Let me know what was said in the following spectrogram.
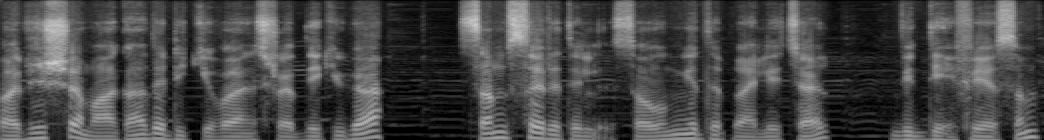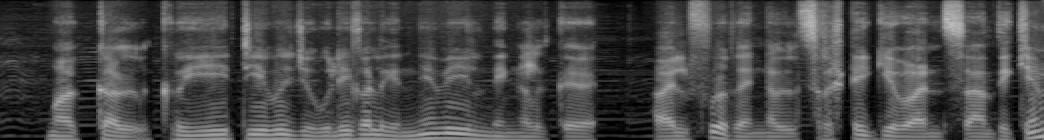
പരുഷമാകാതിരിക്കുവാൻ ശ്രദ്ധിക്കുക. സംസാരത്തിൽ സൗമ്യത പാലിച്ചാൽ വിദ്യാഭ്യാസം മക്കൾ ക്രിയേറ്റീവ് ജോലികൾ എന്നിവയിൽ നിങ്ങൾക്ക് അത്ഭുതങ്ങൾ സൃഷ്ടിക്കുവാൻ സാധിക്കും.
